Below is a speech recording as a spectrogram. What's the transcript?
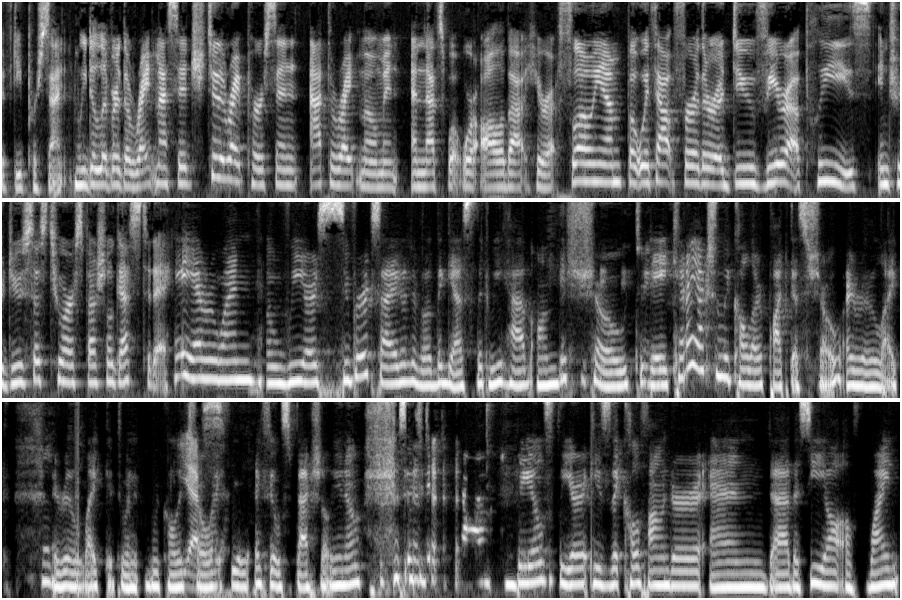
50%. We deliver the right message to the right person at the right moment, and that's what we're all about here at Flowium. But without further ado, Vera, please introduce us to our special guest today. Hey everyone, we are super excited about the guest that we have on the show today. Can I actually call our podcast show? I really like I really like it when we call it yes. show. I feel I feel special, you know. So today Dale Steer. He's the co-founder and uh, the CEO of Wine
